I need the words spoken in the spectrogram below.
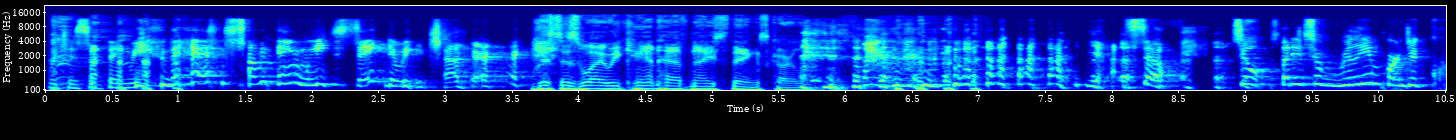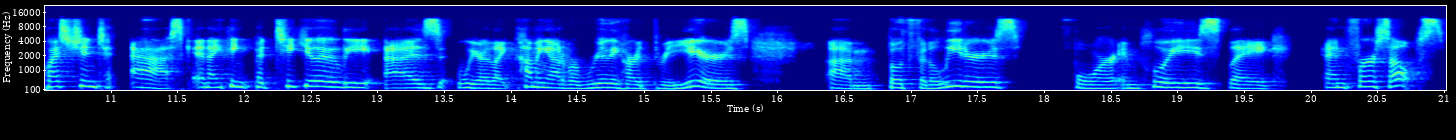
which is something we that's something we say to each other. This is why we can't have nice things, Carla. So so but it's a really important question to ask. And I think particularly as we are like coming out of a really hard three years, um, both for the leaders, for employees, like and for ourselves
